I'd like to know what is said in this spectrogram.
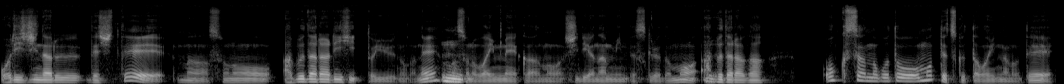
オリジナルでして、まあ、そのアブダラ・リヒというのがね、うんまあ、そのワインメーカーのシリア難民ですけれども、うんアブダラが奥さんのことを思って作ったワインなので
